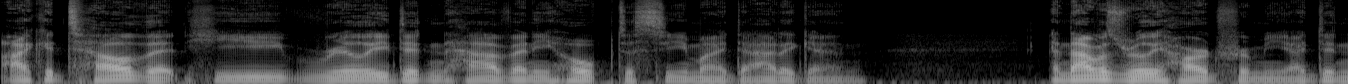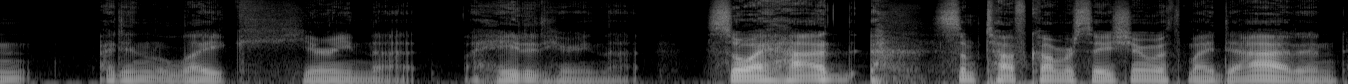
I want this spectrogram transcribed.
I could tell that he really didn't have any hope to see my dad again. And that was really hard for me. I didn't I didn't like hearing that. I hated hearing that. So I had some tough conversation with my dad and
